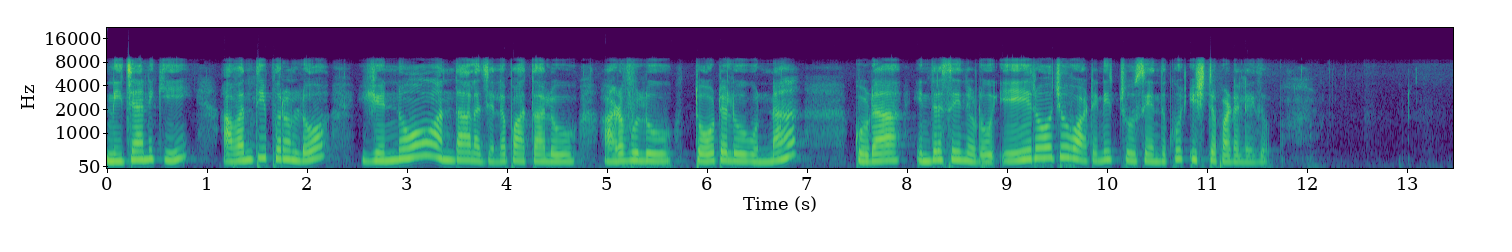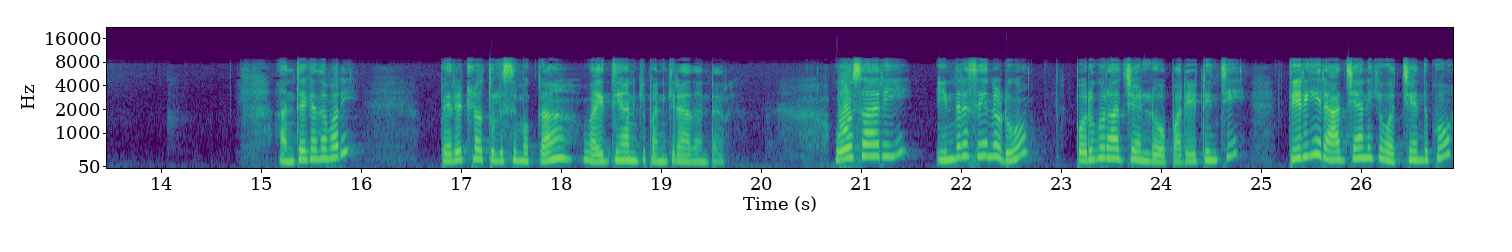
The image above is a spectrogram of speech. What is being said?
నిజానికి అవంతిపురంలో ఎన్నో అందాల జలపాతాలు అడవులు తోటలు ఉన్నా కూడా ఇంద్రసేనుడు ఏ రోజు వాటిని చూసేందుకు ఇష్టపడలేదు. అంతే కదా మరి? పెరట్లో తులసి మొక్క వైద్యానికి పనికిరాదంటారు. ఓసారి ఇంద్రసేనుడు పొరుగు రాజ్యంలో పర్యటించి తిరిగి రాజ్యానికి వచ్చేందుకు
